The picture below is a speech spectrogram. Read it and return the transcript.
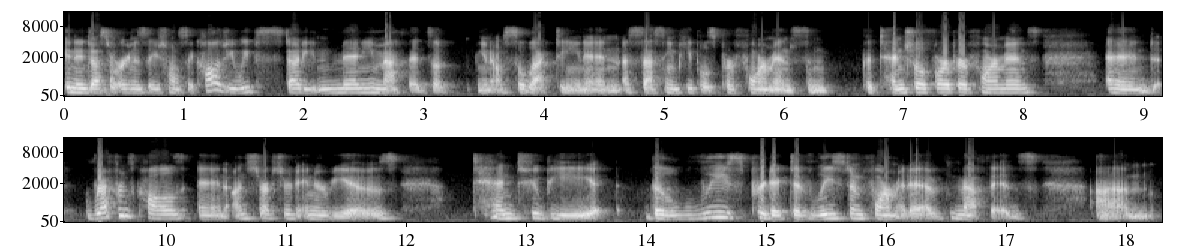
in industrial organizational psychology, we've studied many methods of, you know, selecting and assessing people's performance and potential for performance. And reference calls and unstructured interviews tend to be the least predictive, least informative methods. Um,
